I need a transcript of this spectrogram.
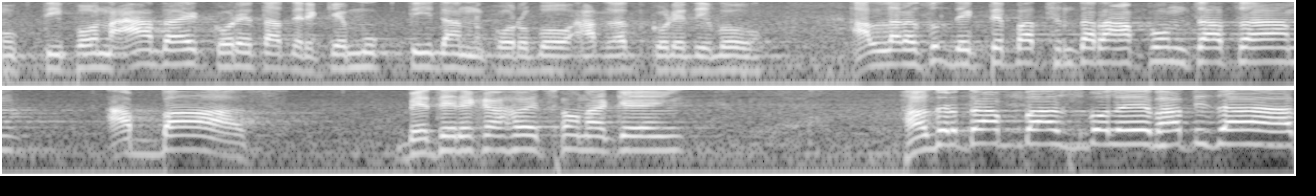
মুক্তিপণ আদায় করে তাদেরকে মুক্তি দান করব, আজাদ করে দেব। আল্লাহ রসুল দেখতে পাচ্ছেন তার আপন চাচা আব্বাস। বেঁধে রেখা হয়েছে ওনাকে। হজরত আব্বাস বলে, ভাতিজা,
